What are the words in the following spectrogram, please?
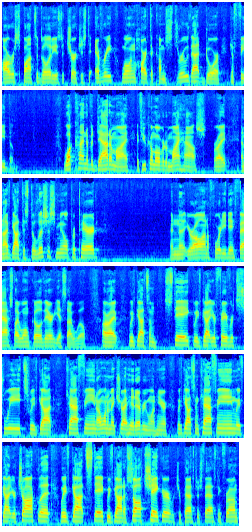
Our responsibility as a church is to every willing heart that comes through that door to feed them. What kind of a dad am I if you come over to my house, right, and I've got this delicious meal prepared, and that you're all on a 40 day fast? I won't go there. Yes, I will. All right, we've got some steak, we've got your favorite sweets, we've got caffeine. I want to make sure I hit everyone here. We've got some caffeine, we've got your chocolate, we've got steak, we've got a salt shaker, which your pastor's fasting from.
